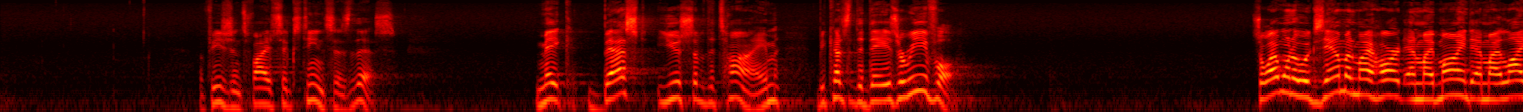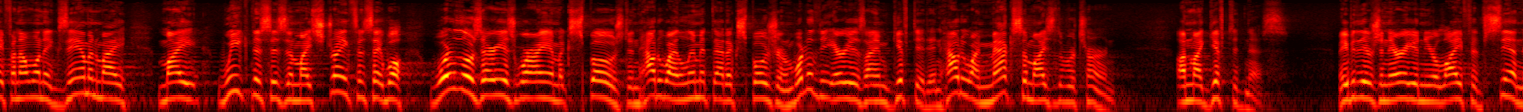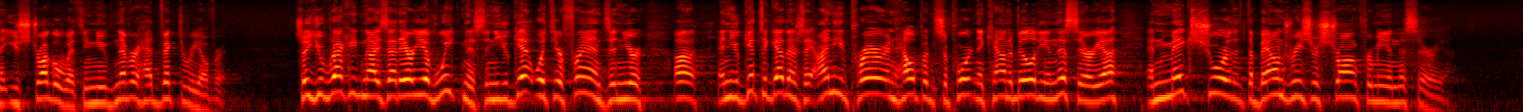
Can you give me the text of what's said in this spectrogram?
Ephesians 5:16 says this: Make best use of the time because the days are evil. So I want to examine my heart and my mind and my life, and I want to examine my, my weaknesses and my strengths and say, well, what are those areas where I am exposed, and how do I limit that exposure? And what are the areas I am gifted, and how do I maximize the return on my giftedness? Maybe there's an area in your life of sin that you struggle with and you've never had victory over it. So you recognize that area of weakness and you get with your friends and, you uh, and you get together and say, I need prayer and help and support and accountability in this area and make sure that the boundaries are strong for me in this area.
